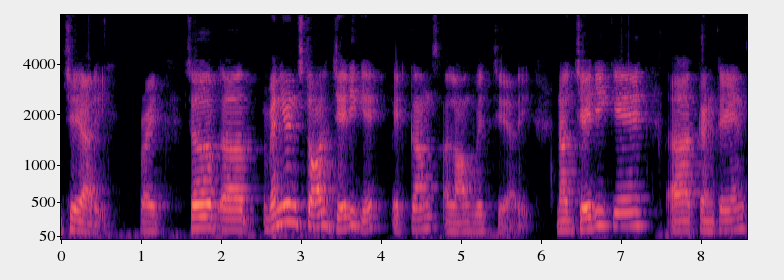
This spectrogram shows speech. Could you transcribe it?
JRE right? So uh, when you install JDK it comes along with JRE now JDK uh, contains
